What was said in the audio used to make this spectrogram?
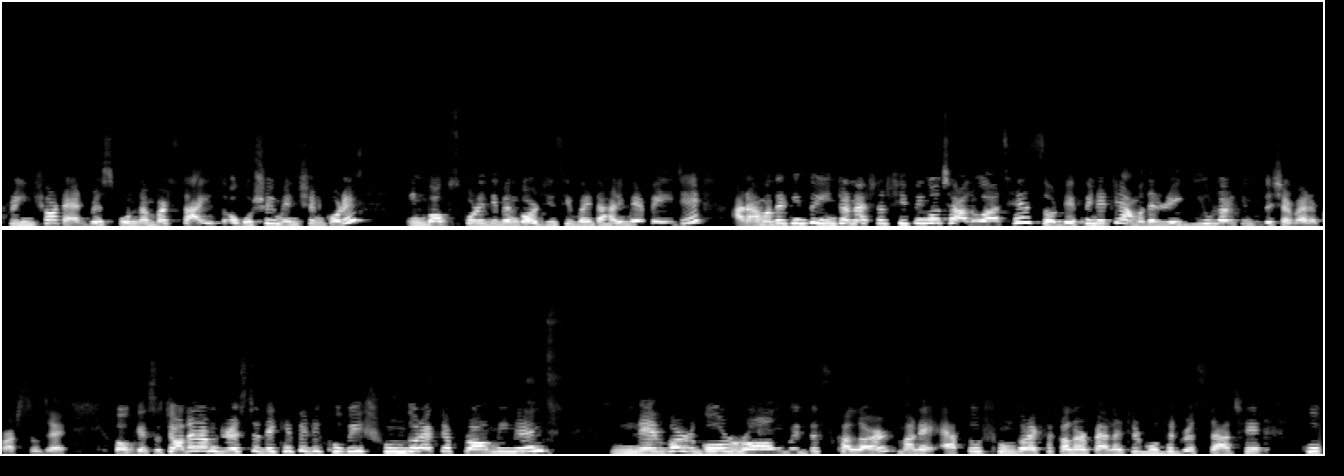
screenshot address phone number size অবশ্যই মেনশন করে ইনবক্স করে দিবেন গর্জিসি ভাই তাহারিমের পেজে আর আমাদের কিন্তু ইন্টারন্যাশনাল শিপিংও চালু আছে সো ডেফিনেটলি আমাদের রেগুলার কিন্তু দেশের বাইরে পার্সেল যায়। ওকে সো চলেন আমি ড্রেসটা দেখে ফেলি। খুবই সুন্দর একটা prominent never go wrong with this colour মানে এত সুন্দর একটা কালার প্যালেটের মধ্যে ড্রেসটা আছে। খুব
